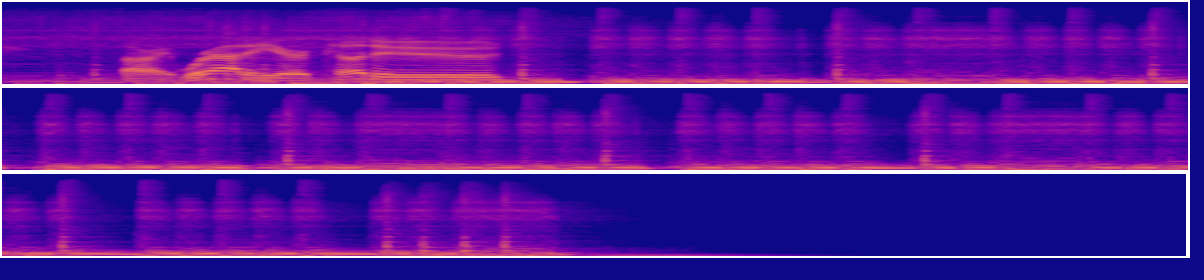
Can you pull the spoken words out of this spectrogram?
All right, we're out of here. Cut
